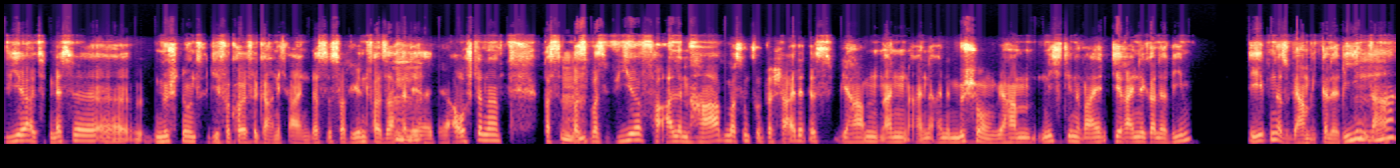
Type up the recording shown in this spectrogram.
wir als Messe äh, mischen uns die Verkäufe gar nicht ein. Das ist auf jeden Fall Sache mhm. der, der Aussteller. Was, mhm. was, was wir vor allem haben, was uns unterscheidet, ist, wir haben ein, eine, eine Mischung. Wir haben nicht den, die reine Galerie, Ebene, also wir haben Galerien mhm. da,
